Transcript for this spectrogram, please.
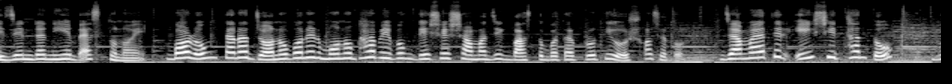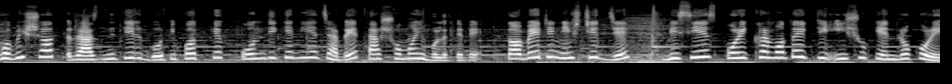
এজেন্ডা নিয়ে ব্যস্ত নয়, বরং তারা জনগণের মনোভাব এবং দেশের সামাজিক বাস্তবতার প্রতিও সচেতন। জামায়াতের এই সিদ্ধান্ত ভবিষ্যৎ রাজনীতির গতিপথকে কোন দিকে নিয়ে যাবে তা সময় বলে দেবে। তবে এটি নিশ্চিত যে বিসিএস পরীক্ষার মতো একটি ইস্যু কেন্দ্র করে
